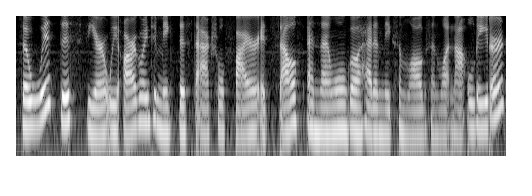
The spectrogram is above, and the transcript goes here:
So with this sphere, we are going to make this the actual fire itself, and then we'll go ahead and make some logs and whatnot later,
